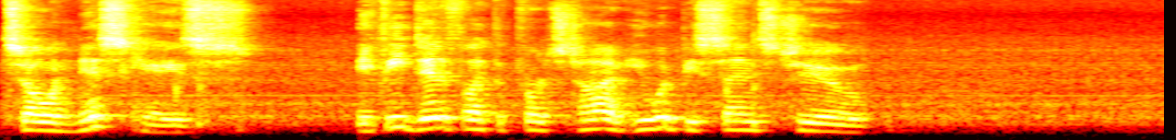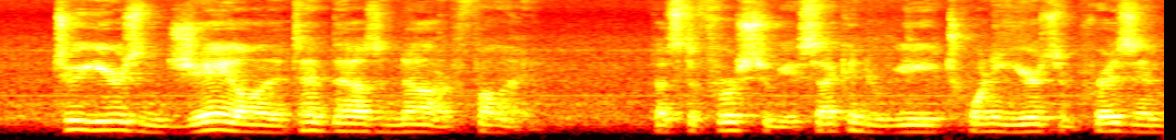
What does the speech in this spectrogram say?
So in this case, if he did it for like the first time, he would be sentenced to two years in jail and a ten thousand dollar fine. That's the first degree. Second degree, twenty years in prison.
